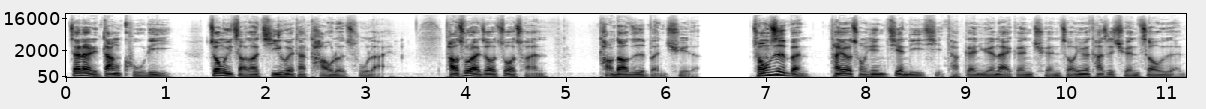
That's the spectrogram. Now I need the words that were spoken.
在那里当苦力，终于找到机会，他逃了出来。逃出来之后，坐船逃到日本去了。从日本。他又重新建立起他跟原来跟泉州，因为他是泉州人，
